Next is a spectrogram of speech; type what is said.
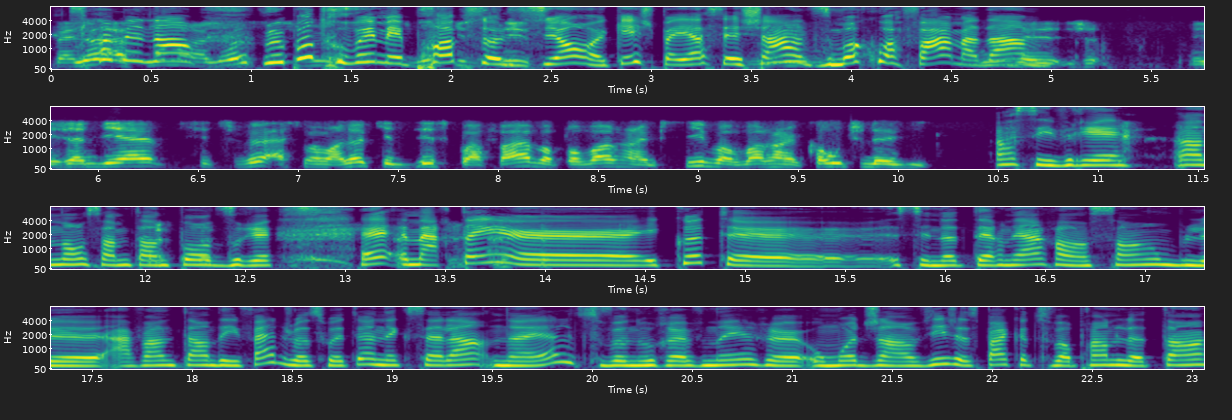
ben là, ça m'énerve. Je veux pas trouver mes propres solutions, OK? Je paye assez cher. Dis-moi quoi faire, madame. mais, mais Geneviève, si tu veux, à ce moment-là, qu'il te dise quoi faire, va pas voir un psy, va voir un coach de vie. Ah, c'est vrai. Ah non, ça me tente pas, on dirait. Eh, Martin, euh, écoute, euh, c'est notre dernière ensemble euh, avant le temps des fêtes. Je vais te souhaiter un excellent Noël. Tu vas nous revenir au mois de janvier. J'espère que tu vas prendre le temps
